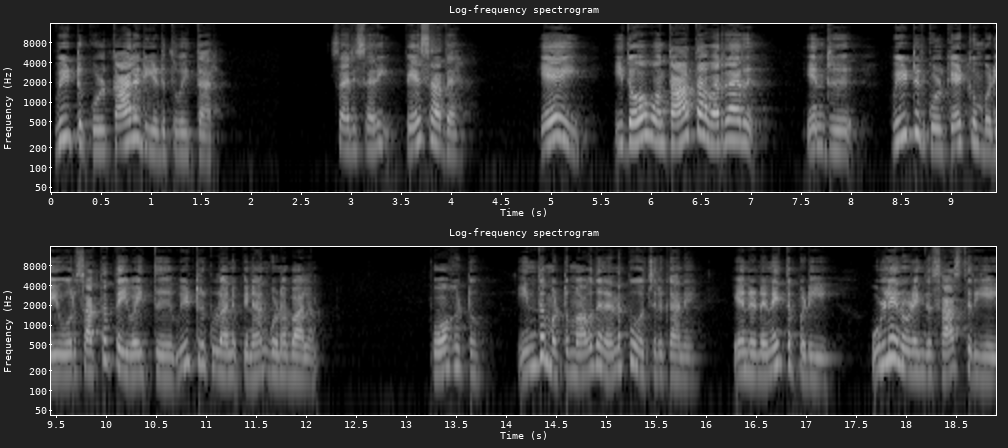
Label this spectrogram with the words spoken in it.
வீட்டுக்குள் காலடி எடுத்து வைத்தார். சரி சரி பேசாத. ஏய் இதோ உன் தாத்தா வர்றாரு என்று வீட்டிற்குள் கேட்கும்படி ஒரு சத்தத்தை வைத்து வீட்டிற்குள் அனுப்பினான் குணபாலன். போகட்டும் இந்த மட்டுமாவது நினப்பு வச்சிருக்கானே என்று நினைத்தபடி உள்ளே நுழைந்த சாஸ்திரியை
